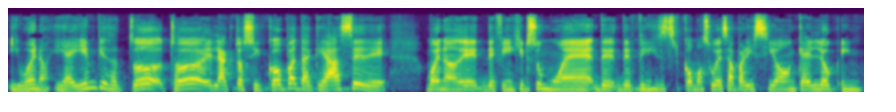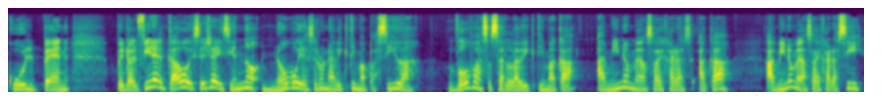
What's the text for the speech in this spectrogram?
Y bueno, y ahí empieza todo, todo el acto psicópata que hace de, bueno, de, fingir su muerte, de, fingir como su desaparición, que a él lo inculpen. Pero al fin y al cabo es ella diciendo, no voy a ser una víctima pasiva. Vos vas a ser la víctima acá. A mí no me vas a dejar acá. A mí no me vas a dejar así.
